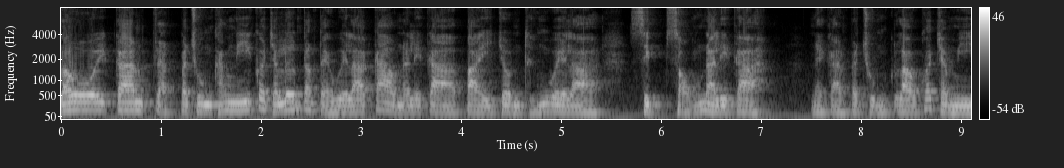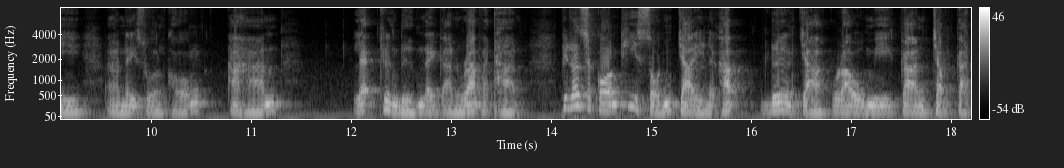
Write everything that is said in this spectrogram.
โดยการจัดประชุมครั้งนี้ก็จะเริ่มตั้งแต่เวลา 9 นาฬิกาไปจนถึงเวลา 12 นาฬิกา ในการประชุมเราก็จะมีในส่วนของอาหารและเครื่องดื่มในการรับประทาน พิรัศกรที่สนใจนะครับเนื่องจากเรามีการจำกัด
